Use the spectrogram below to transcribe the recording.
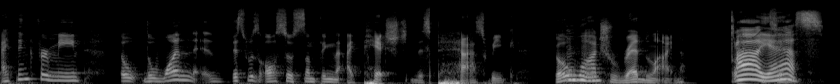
I think for me, the the one this was also something that I pitched this past week. Go Mhm. watch Redline, Ah, It's an- yes.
